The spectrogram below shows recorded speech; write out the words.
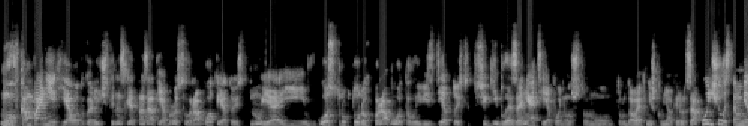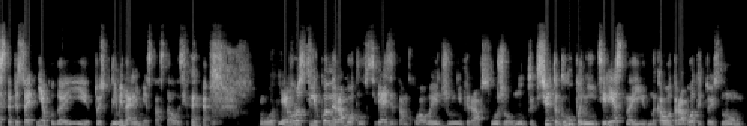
Ну, в компаниях, я вот говорю, 14 лет назад я бросил работу, я, то есть, ну, я и в госструктурах поработал, и везде, то есть, это все гиблое занятие, я понял, что, ну, трудовая книжка у меня, во-первых, закончилась, там место писать некуда, и, то есть, для медали место осталось. Вот. Я и в Ростелекоме работал, в связи, там, Huawei, Juniper обслуживал. Ну, так все это глупо, неинтересно, и на кого-то работать, то есть, ну,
